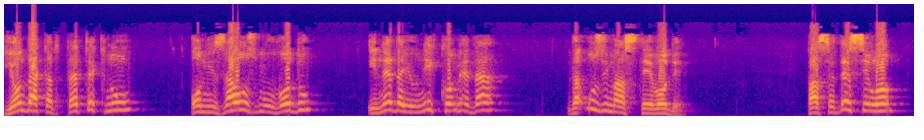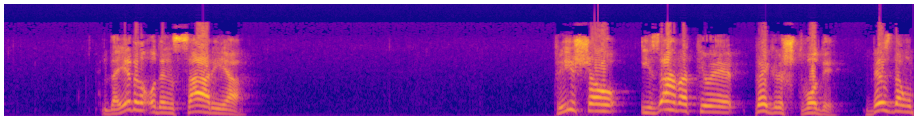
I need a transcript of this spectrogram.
I onda kad preteknu, oni zauzmu vodu i ne daju nikome da da uzima s te vode. Pa se desilo da jedan od ensarija prišao i zahvatio je pregršt vode, bez da mu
